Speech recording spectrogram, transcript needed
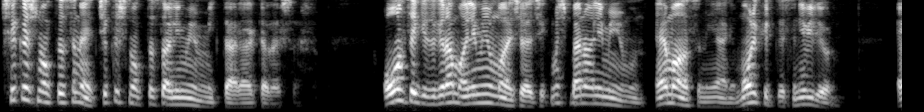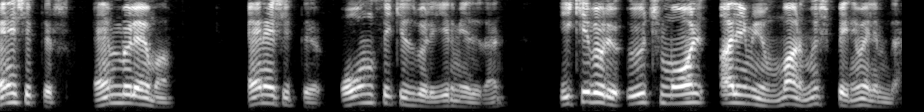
çıkış noktası ne? Çıkış noktası alüminyum miktarı arkadaşlar. 18 gram alüminyum açığa çıkmış. Ben alüminyumun emasını yani mol kütlesini biliyorum. N eşittir. M bölü MA. N eşittir. 18 bölü 27'den 2 bölü 3 mol alüminyum varmış benim elimde.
